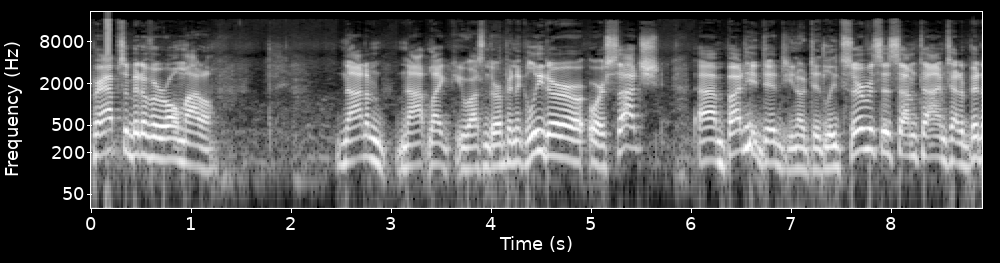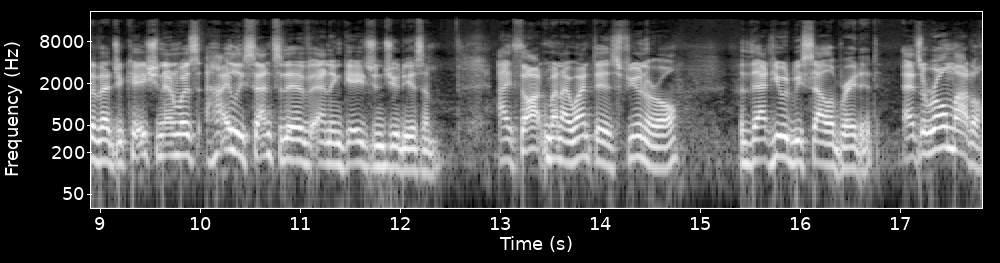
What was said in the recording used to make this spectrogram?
perhaps a bit of a role model. Not a, not like he wasn't a rabbinic leader or, or such, um, but he did you know did lead services sometimes, had a bit of education, and was highly sensitive and engaged in Judaism. I thought when I went to his funeral that he would be celebrated as a role model,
